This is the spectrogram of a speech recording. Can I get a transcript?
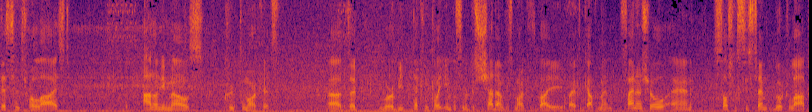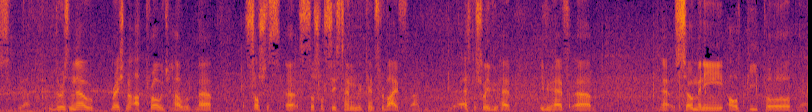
decentralized, anonymous crypto markets uh, that will be technically impossible to shut down these markets by, by the government. Financial and social system will collapse. Yeah. There is no rational approach how uh, social uh, social system can survive, um, especially if you have if you have uh, so many old people yeah.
